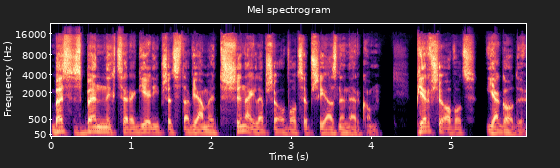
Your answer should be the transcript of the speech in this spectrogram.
Bez zbędnych ceregieli przedstawiamy trzy najlepsze owoce przyjazne nerkom. Pierwszy owoc – jagody.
